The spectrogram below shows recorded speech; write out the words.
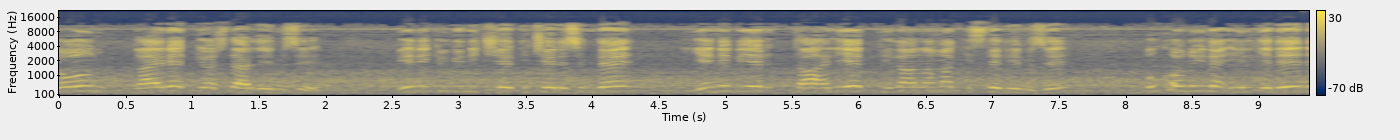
yoğun gayret gösterdiğimizi, bir iki gün içerisinde yeni bir tahliye planlamak istediğimizi, bu konuyla ilgili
